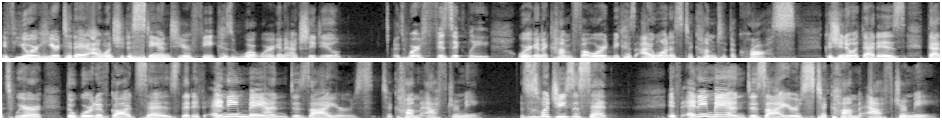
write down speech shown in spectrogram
If you are here today, I want you to stand to your feet because what we're going to actually do is where physically we're going to come forward because I want us to come to the cross. Because you know what that is? That's where the Word of God says that if any man desires to come after me, this is what Jesus said. If any man desires to come after me,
